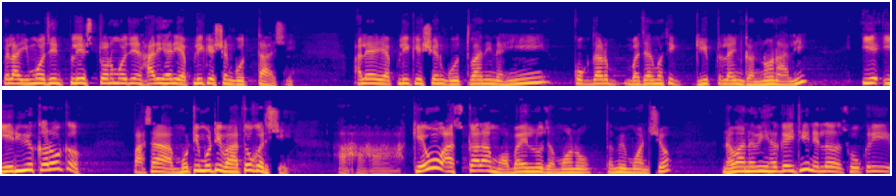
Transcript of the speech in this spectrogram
પેલા ઇમોજીન પ્લે સ્ટોરમાં જઈને હારી હારી એપ્લિકેશન ગોતતા હશે. અલે એ એપ્લિકેશન ગોતવાની નહીં. કોક દાડ બજારમાંથી ગિફ્ટ લાઈન ઘરનો નાલી, એ એરિયો કરો કે પાછા મોટી મોટી વાતો કરશે. હા હા હા કેવું આજકાલ આ મોબાઈલનો જમાનો, તમે માનશો? નવા નવી હગઈ થી ને એટલે છોકરી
